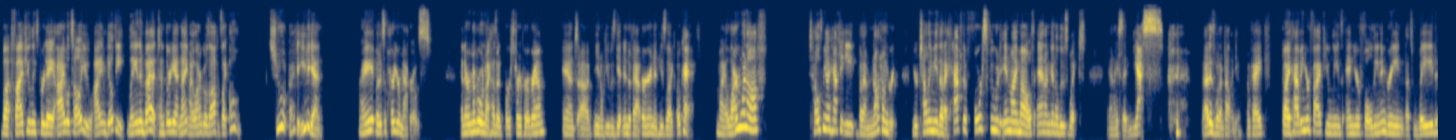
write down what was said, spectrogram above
But five fuelings per day, I will tell you, I am guilty. Laying in bed, 10 30 at night, my alarm goes off. It's like, oh, shoot, I have to eat again. Right. But it's part of your macros. And I remember when my husband first started program and, uh, you know, he was getting into fat burn and he's like, okay, my alarm went off tells me I have to eat, but I'm not hungry. You're telling me that I have to force food in my mouth and I'm going to lose weight. And I said, yes, that is what I'm telling you. Okay. By having your five fuelings and your full lean and green, that's weighed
